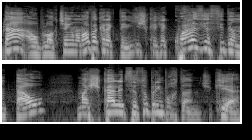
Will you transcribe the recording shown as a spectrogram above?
dá ao blockchain uma nova característica que é quase acidental, mas calha de ser super importante, que é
